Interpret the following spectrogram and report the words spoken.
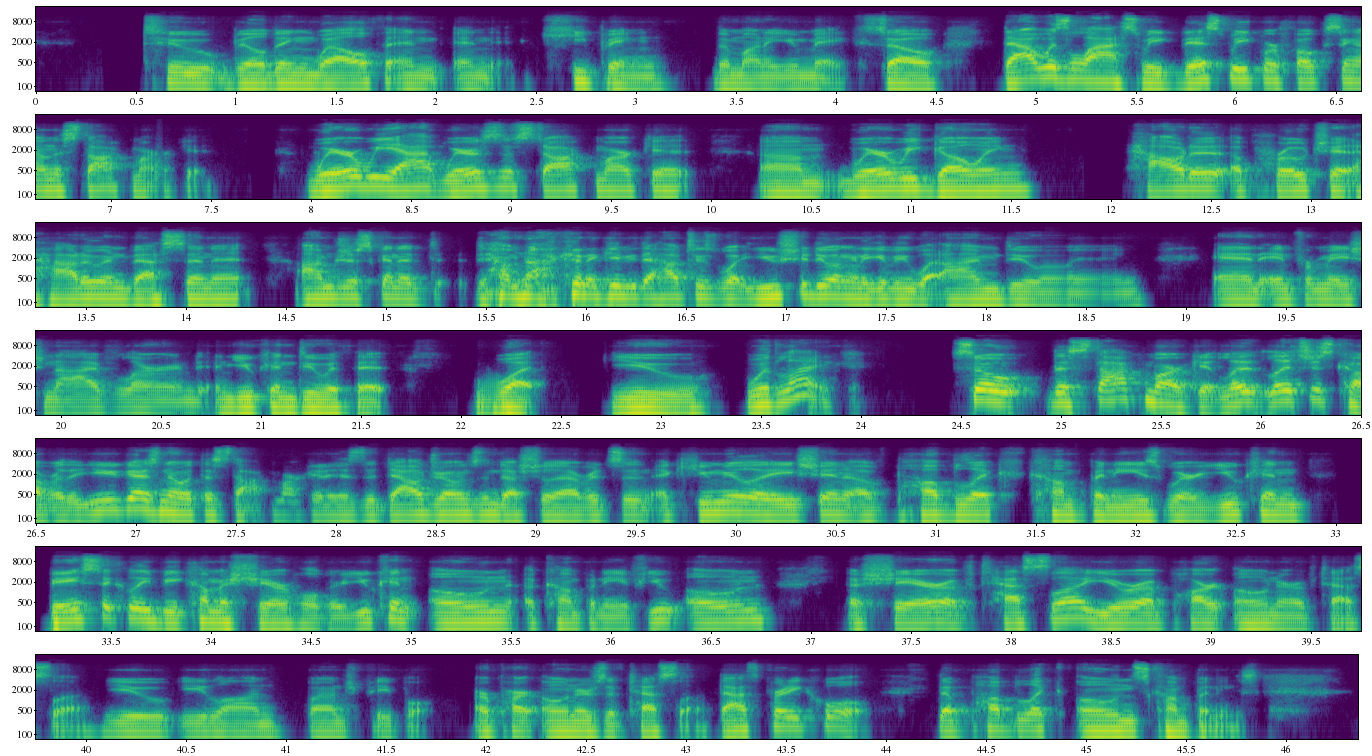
to building wealth and, and keeping the money you make. So that was last week. This week, we're focusing on the stock market. Where are we at? Where's the stock market? Um, where are we going how to approach it how to invest in it. I'm just gonna i'm not gonna give you the how to's what you should do i'm gonna give you what i'm doing and information i've learned and you can do with it what you would like. So the stock market let, let's just cover that. You guys know what the stock market is the dow jones industrial average. It's an accumulation of public companies where you can basically become a shareholder you can own a company if you own a share of Tesla, you're a part owner of Tesla. You, Elon, bunch of people are part owners of Tesla. That's pretty cool. The public owns companies.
